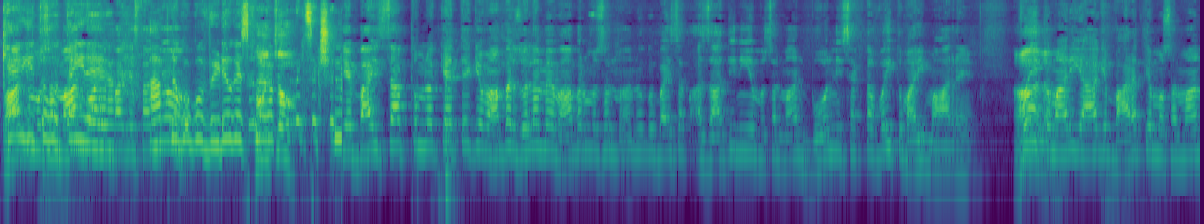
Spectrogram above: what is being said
खैर ये तो होता मुसलमान ही हैं रहेगा? आप लोगों को वीडियो कैसा लगा कमेंट सेक्शन कि भाई साहब तुम लोग कहते हैं कि वहाँ पर जुलम है वहाँ पर मुसलमानों को भाई साहब आज़ादी नहीं है मुसलमान बोल नहीं सकता वही तुम्हारी मार रहे हैं। हाँ वही। तुम्हारी आके भारत के मुसलमान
